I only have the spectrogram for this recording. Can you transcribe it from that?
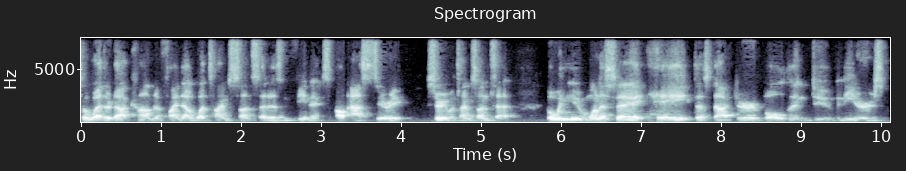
to weather.com to find out what time sunset is in Phoenix. I'll ask Siri, Siri, what time sunset? But when you want to say, hey, does Dr. Boland do veneers?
